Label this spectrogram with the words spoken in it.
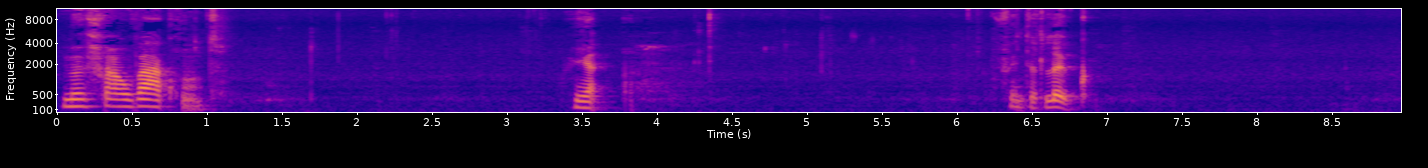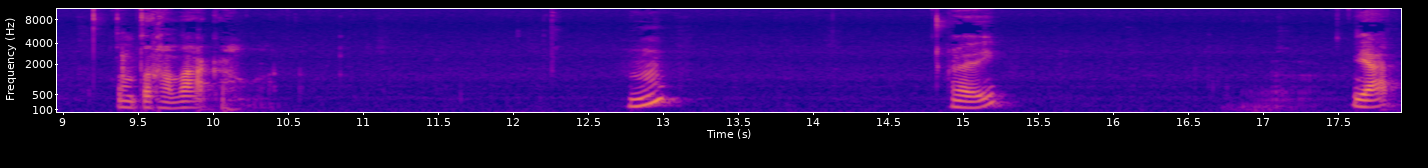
Mevrouw Waakhond. Ja. Vindt het leuk. Om te gaan waken. Hm? Hey. Ja.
